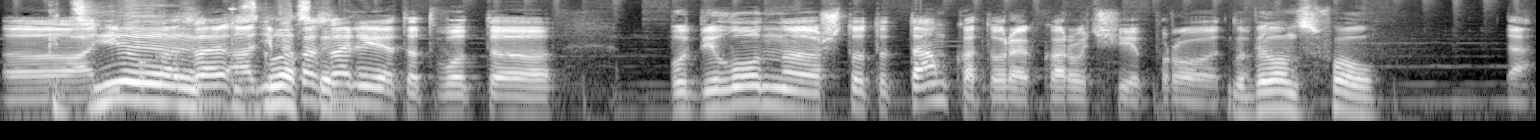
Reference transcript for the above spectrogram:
А, Где они, показали, они показали этот вот uh, Babylon э, что-то там, которое, короче, про... Babylon's Fall. Да.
